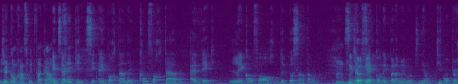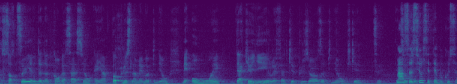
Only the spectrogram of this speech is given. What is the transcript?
je le comprends sweet fuck exact puis c'est important d'être confortable avec l'inconfort de pas s'entendre Hum, C'est correct qu'on n'ait pas la même opinion. Puis on peut ressortir de notre conversation ayant pas plus la même opinion, mais au moins d'accueillir le fait qu'il y a plusieurs opinions. Puis que, tu sais, Mais en okay. sociaux, c'était beaucoup ça.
